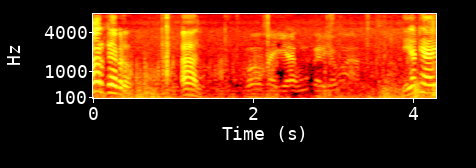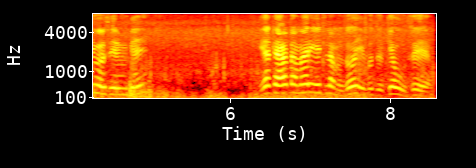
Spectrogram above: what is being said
માર ઠેકડો હાલ. હેઠે આવ્યો છે એમ કે? હેઠે આટા મારી એટલામાં જોઈ બધું કેવું છે એમ.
